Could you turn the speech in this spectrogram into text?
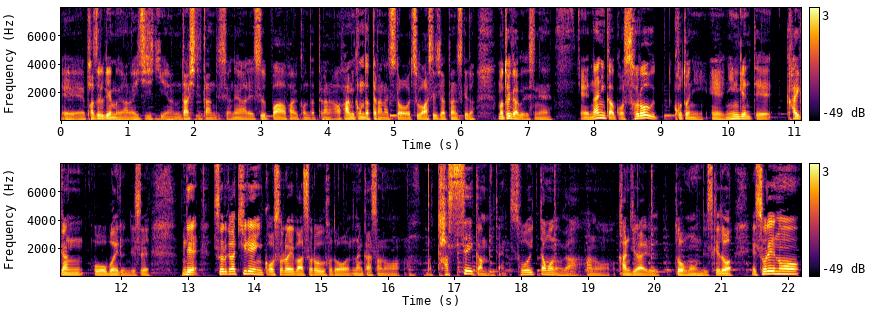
えパズルゲームあの一時期あの出してたんですよね。あれスーパーファミコンだったかな？ファミコンだったかな？ちょっとちょっと忘れちゃったんですけど、まあ、とにかくですね、えー、何かこう揃うことに、えー、人間って快感を覚えるんです。でそれが綺麗にこう揃えば揃うほどなんかその達成感みたいなそういったものがあの感じられると思うんですけどそれの、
